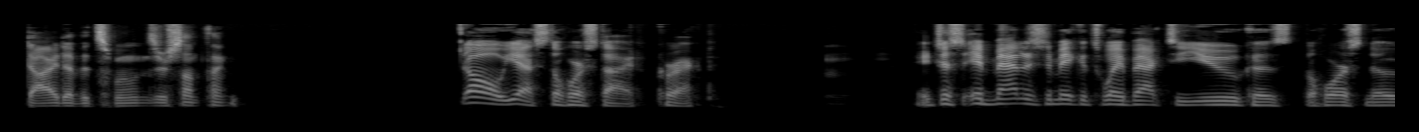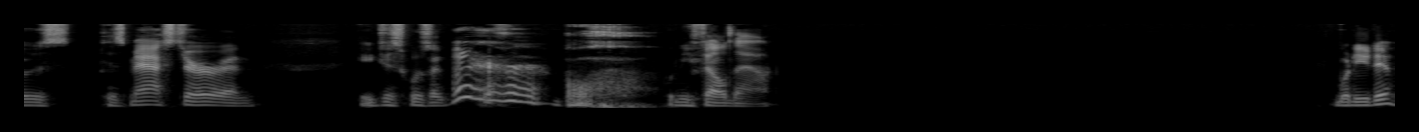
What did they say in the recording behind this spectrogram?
died of its wounds or something? Oh yes, the horse died. Correct. It just it managed to make its way back to you because the horse knows his master, and he just was like when he fell down. What do you do?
